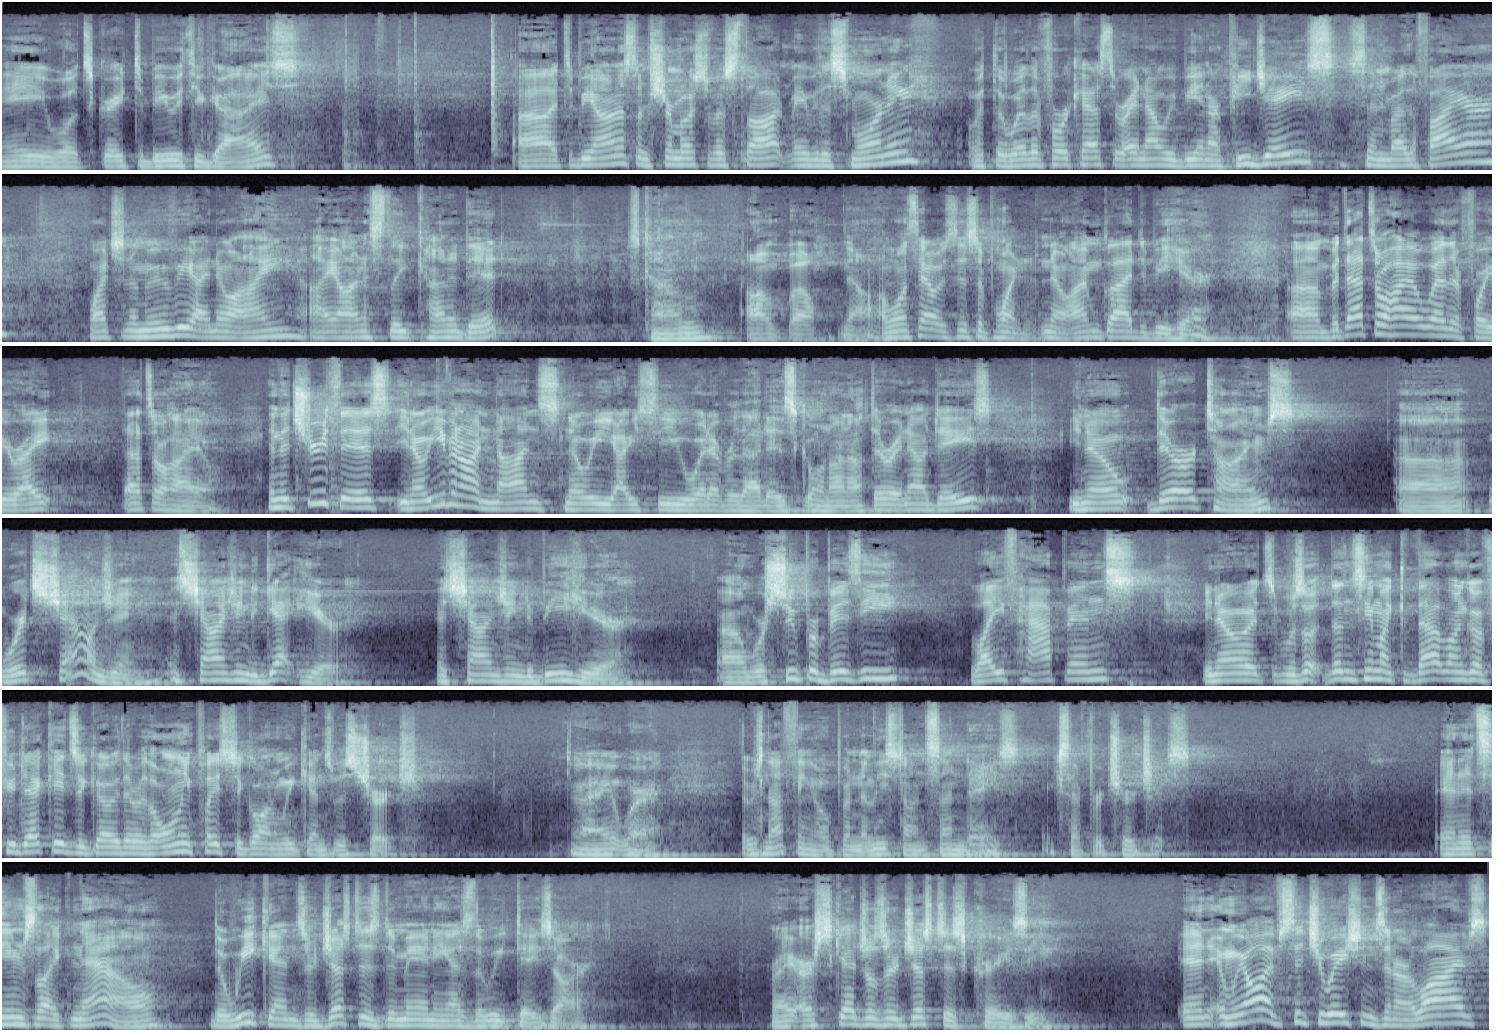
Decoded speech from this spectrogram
Hey, well, it's great to be with you guys. Uh, to be honest, I'm sure most of us thought maybe this morning with the weather forecast that right now we'd be in our PJs, sitting by the fire, watching a movie. I know I, I honestly kind of did. It's kind of, oh, well, no, I won't say I was disappointed. No, I'm glad to be here. Um, but that's Ohio weather for you, right? That's Ohio. And the truth is, you know, even on non snowy, icy, whatever that is going on out there right now days, you know, there are times uh, where it's challenging. It's challenging to get here, it's challenging to be here. Uh, we're super busy, life happens. You know, it was, it doesn't seem like that long ago, a few decades ago, they were the only place to go on weekends was church, right? Where there was nothing open, at least on Sundays, except for churches. And it seems like now the weekends are just as demanding as the weekdays are, right? Our schedules are just as crazy. And, and we all have situations in our lives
